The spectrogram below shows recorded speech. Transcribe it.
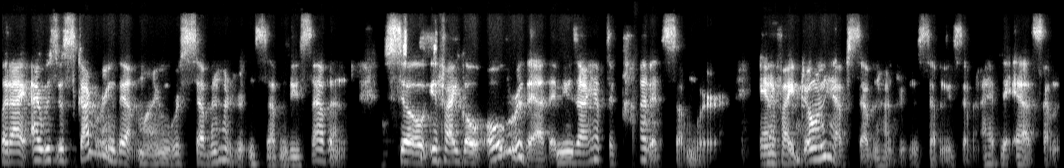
But I, I, was discovering that mine were 777. So if I go over that, that means I have to cut it somewhere. And if I don't have 777, I have to add something.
